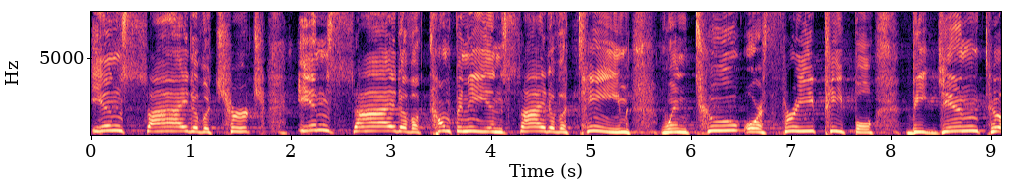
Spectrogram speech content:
inside of a church, inside of a company, inside of a team when two or three people begin to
